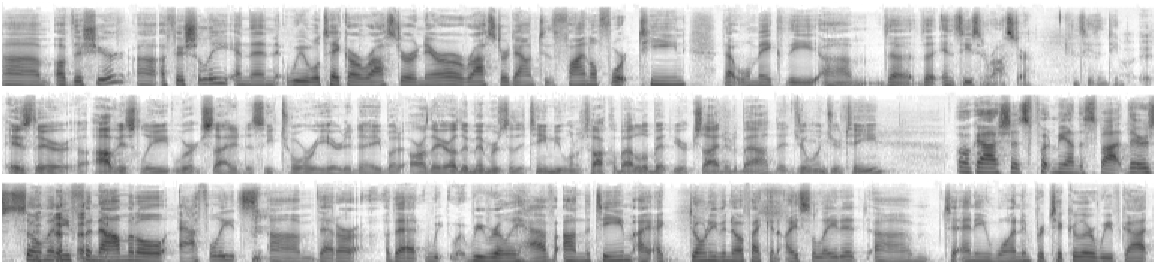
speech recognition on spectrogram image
um, of this year uh, officially, and then we will take our roster, or narrow our roster down to the final 14 that will make the um, the the in season roster, in season team. is there obviously we're excited to see Tori here today, but are there other members of the team you want to talk about a little bit you're excited about that joined your team? Oh gosh, that's putting me on the spot. There's so many phenomenal athletes um, that are that we, we really have on the team. I, I don't even know if I can isolate it um, to any one in particular. We've got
